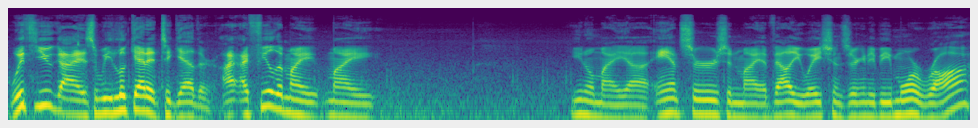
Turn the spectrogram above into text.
with you guys. We look at it together. I, I feel that my my you know my uh, answers and my evaluations are going to be more raw,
